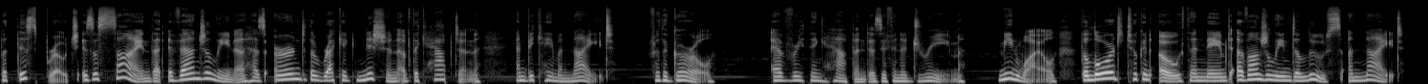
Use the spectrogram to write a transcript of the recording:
but this brooch is a sign that Evangelina has earned the recognition of the captain and became a knight. For the girl, everything happened as if in a dream. Meanwhile, the Lord took an oath and named Evangeline de Luce a knight,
